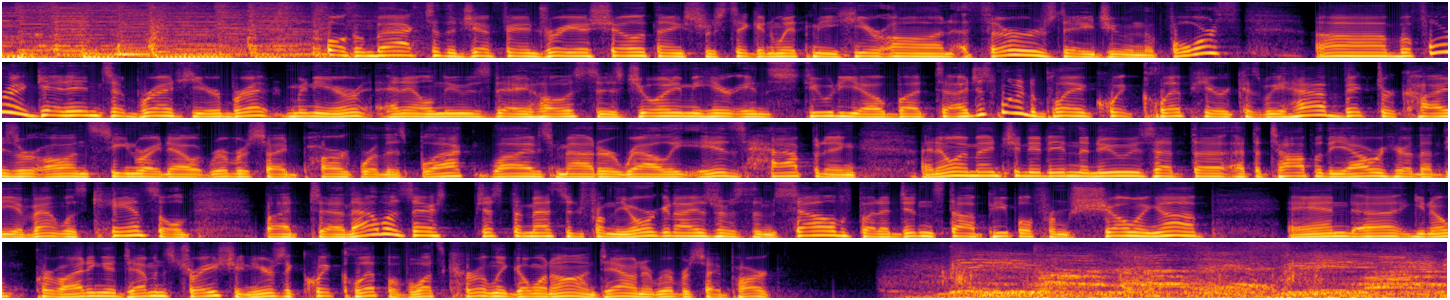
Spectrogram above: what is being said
Welcome back to the Jeff Andrea Show. Thanks for sticking with me here on Thursday, June the 4th. Uh, before I get into Brett here, Brett Mineer, NL Newsday host, is joining me here in studio. But I just wanted to play a quick clip here because we have Victor Kaiser on scene right now at Riverside Park, where this Black Lives Matter rally is happening. I know I mentioned it in the news at the at the top of the hour here that the event was canceled, but uh, that was just the message from the organizers themselves. But it didn't stop people from showing up and uh, you know providing a demonstration. Here's a quick clip of what's currently going on down at Riverside Park. We want justice. We want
